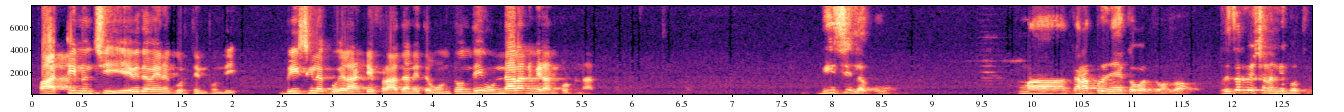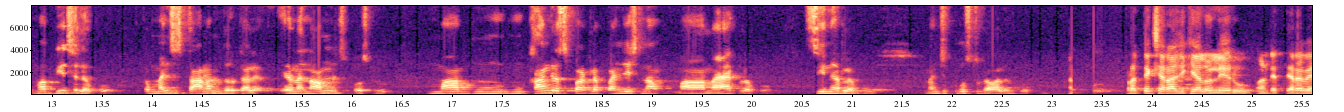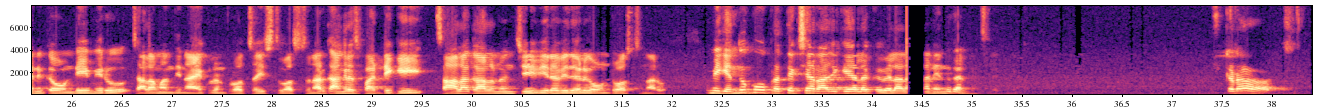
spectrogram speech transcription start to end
పార్టీ నుంచి ఏ విధమైన గుర్తింపు ఉంది? బీసీలకు ఎలాంటి ప్రాధాన్యత ఉంటుంది? ఉండాలని మీరు అనుకుంటున్నారు. బీసీలకు మా గణపుర నియోజకవర్గంలో రిజర్వేషన్ అన్నీ పోతుంది మా బీసీలకు ఒక మంచి స్థానం దొరకాలి. ఏమైనా నామినేషన్ పోస్టులు మా కాంగ్రెస్ పార్టీలో పనిచేసిన మా నాయకులకు సీనియర్లకు మంచి పోస్టులు రావాలని కోరుకుంటున్నాను ప్రత్యక్ష రాజకీయాల్లో లేరు. అంటే తెర వెనుక ఉండి మీరు చాలామంది నాయకులను ప్రోత్సహిస్తూ వస్తున్నారు. కాంగ్రెస్ పార్టీకి చాలా కాలం నుంచి వీర విధులుగా ఉంటూ వస్తున్నారు. మీకు ఎందుకు ప్రత్యక్ష రాజకీయాలకు వెళ్ళాలని ఎందుకు అనిపించలేదు? ఇక్కడ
